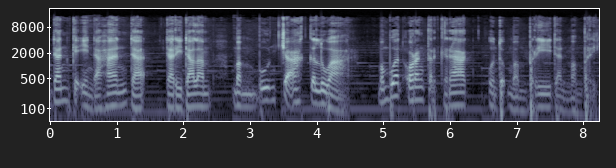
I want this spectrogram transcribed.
dan keindahan da dari dalam membuncah keluar, membuat orang tergerak untuk memberi dan memberi.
